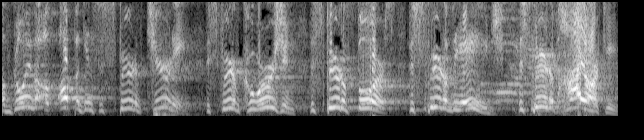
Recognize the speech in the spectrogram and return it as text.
of going up against the spirit of tyranny, the spirit of coercion, the spirit of force, the spirit of the age, the spirit of hierarchy.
